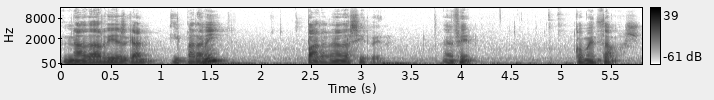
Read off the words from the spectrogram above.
nada arriesgan y para mí, para nada sirven. En fin, comenzamos.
